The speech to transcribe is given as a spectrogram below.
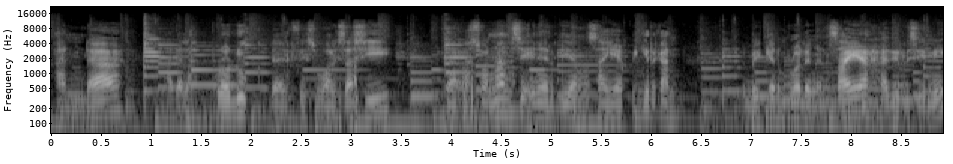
Anda adalah produk dari visualisasi dan resonansi energi yang saya pikirkan Demikian pula dengan saya hadir di sini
